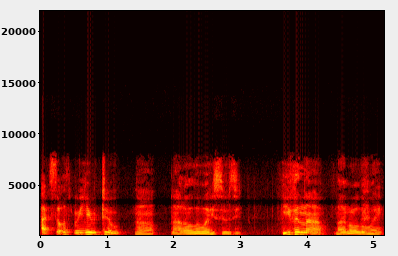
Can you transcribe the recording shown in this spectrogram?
I saw through you too. No, not all the way, Susie. Even now, not all the way.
